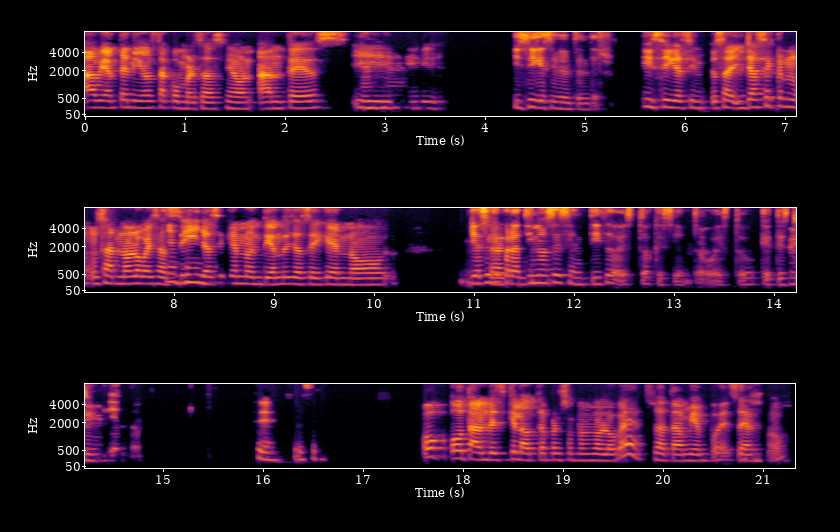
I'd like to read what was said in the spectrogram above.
habían tenido esta conversación antes y. Y sigue sin entender. y sigue sin, o sea, ya sé que no, o sea, no lo ves así, ya sé que no entiendes, ya sé que no, Ya sé que para ti no hace sentido esto que siento o esto que te estoy viendo. Sí, sí, sí. o, o tal vez que la otra persona no lo ve, o sea, también puede ser, ¿no?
